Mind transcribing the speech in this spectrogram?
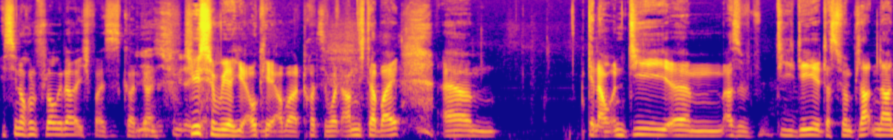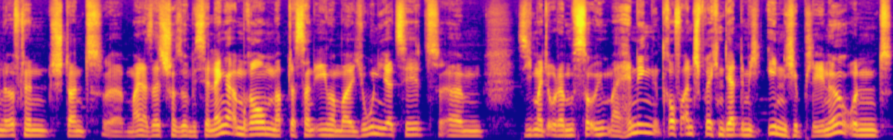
Ist sie noch in Florida? Ich weiß es gerade nee, gar nicht. Sie ist schon wieder hier, okay, aber trotzdem heute Abend nicht dabei. Ähm, Genau, und die, ähm, also die Idee, dass wir einen Plattenladen eröffnen, stand äh, meinerseits schon so ein bisschen länger im Raum. Hab das dann irgendwann mal Juni erzählt. Ähm, sie meinte, oder müsst ihr irgendwie mal Henning drauf ansprechen, der hat nämlich ähnliche Pläne. Und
